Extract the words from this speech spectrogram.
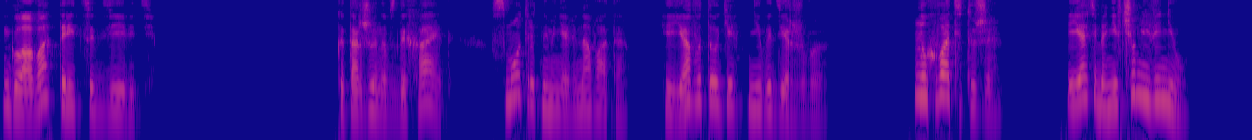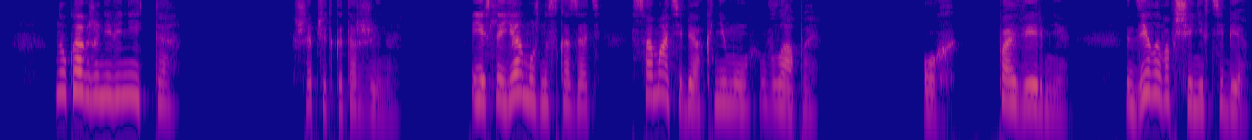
Глава 39 Катаржина вздыхает, смотрит на меня виновато, и я в итоге не выдерживаю. «Ну, хватит уже. Я тебя ни в чем не виню». «Ну как же не винить-то?» шепчет Катаржина. «Если я, можно сказать, сама тебя к нему в лапы». «Ох, поверь мне, дело вообще не в тебе.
